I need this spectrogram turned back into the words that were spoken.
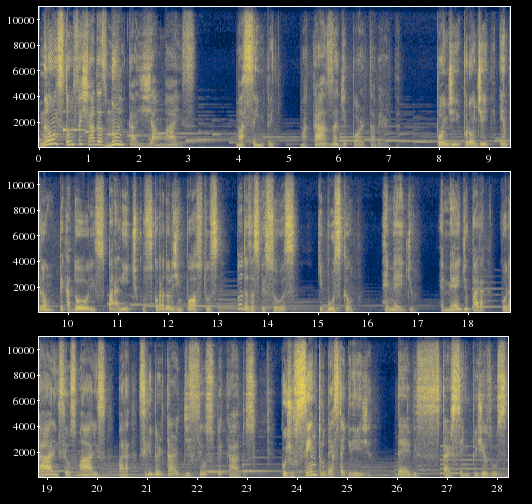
não estão fechadas nunca, jamais, mas sempre uma casa de porta aberta. Por onde, por onde entram pecadores, paralíticos, cobradores de impostos, todas as pessoas que buscam remédio remédio para curarem seus mares, para se libertar de seus pecados, cujo centro desta igreja deve estar sempre Jesus,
